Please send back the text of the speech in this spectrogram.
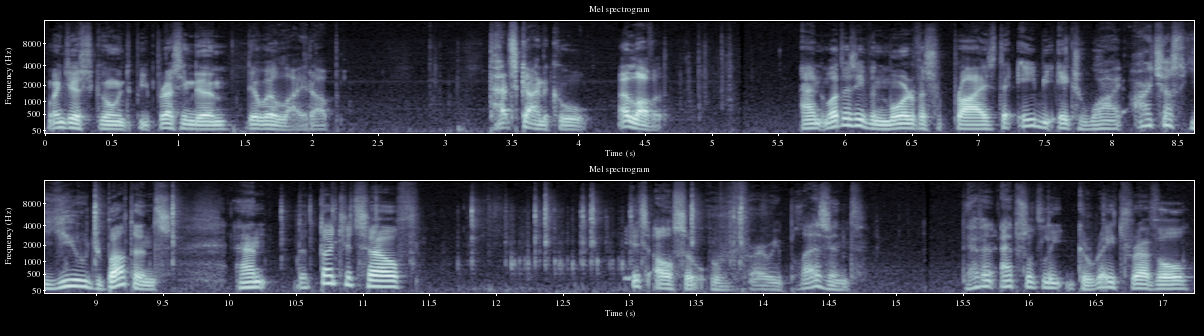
When just going to be pressing them they will light up that's kind of cool. I love it. And what is even more of a surprise, the ABXY are just huge buttons. And the touch itself is also very pleasant. They have an absolutely great travel.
